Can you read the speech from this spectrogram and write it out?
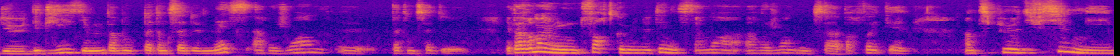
d'églises, il n'y a même pas, pas tant que ça de messes à rejoindre, euh, pas tant que ça de... Il n'y a pas vraiment une forte communauté nécessairement à, rejoindre, donc ça a parfois été un petit peu difficile, mais,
